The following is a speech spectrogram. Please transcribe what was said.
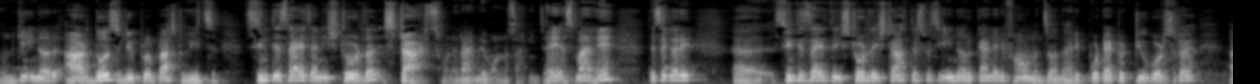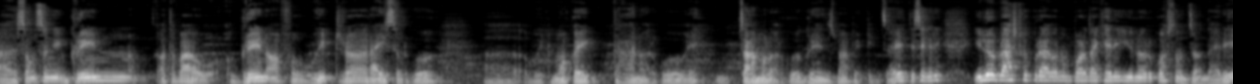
हुन् कि यिनीहरू are those leucoplast which synthesize and store the starch भनेर हामीले भन्न सकिन्छ है यसमा है। त्यसै गरी synthesize the store the starch त्यसपछि यिनीहरू कहाँनिर फाउन्ड हुन्छ भन्दाखेरि पोट्याटो ट्युबर्स र सँगसँगै ग्रेन अथवा ग्रेन अफ विट र राइसहरूको विट मकै धानहरूको है चामलहरूको ग्रेन्समा भेटिन्छ है। त्यसै गरी इलोब्लास्टको कुरा गर्नु पर्दाखेरि यिनीहरू कस्तो हुन्छ भन्दाखेरि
